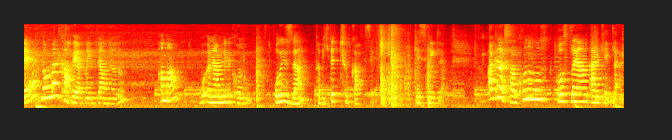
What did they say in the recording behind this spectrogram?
De normal kahve yapmayı planlıyordum. Ama bu önemli bir konu. O yüzden tabii ki de Türk kahvesi. Kesinlikle. Arkadaşlar konumuz ghostlayan erkekler.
